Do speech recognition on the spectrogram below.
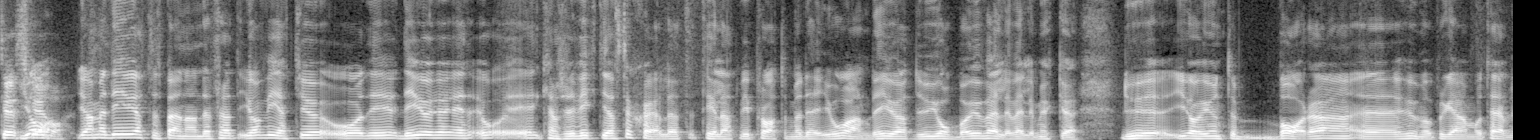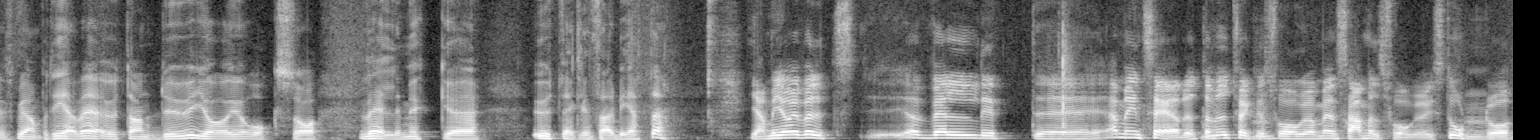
Ska, ska Ja, jag, ja, men det är jättespännande för att jag vet ju, och det, det är ju eh, kanske det viktigaste skälet till att vi pratar med dig Johan, det är ju att du jobbar ju väldigt, väldigt mycket. Du gör ju inte bara eh, humorprogram och tävlingsprogram på tv, utan du gör ju också väldigt mycket utvecklingsarbete. Ja, men jag är väldigt, jag är väldigt eh, ja, men intresserad av Mm, utvecklingsfrågor men samhällsfrågor i stort. Och,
